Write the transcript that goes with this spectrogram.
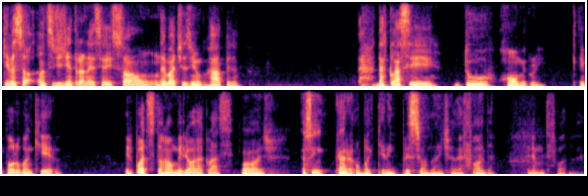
Kiva, só antes de entrar nesse aí, só um debatezinho rápido. Da classe do Holmgren tem Paulo Banqueiro, ele pode se tornar o melhor da classe? Pode. Assim, cara, o Banqueiro é impressionante, né? É foda. Ele é muito foda, velho.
